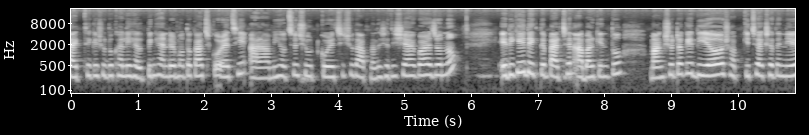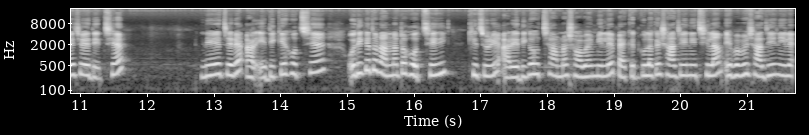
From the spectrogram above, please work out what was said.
সাইড থেকে শুধু খালি হেল্পিং হ্যান্ডের মতো কাজ করেছি আর আমি হচ্ছে শ্যুট করেছি শুধু আপনাদের সাথে শেয়ার করার জন্য। এদিকেই দেখতে পাচ্ছেন আবার কিন্তু মাংসটাকে দিয়েও সব কিছু একসাথে নেড়ে চেড়ে দিচ্ছে। নেড়ে চেড়ে, আর এদিকে হচ্ছে, ওদিকে তো রান্নাটা হচ্ছেই খিচুড়ি, আর এদিকে হচ্ছে আমরা সবাই মিলে প্যাকেটগুলোকে সাজিয়ে নিচ্ছিলাম। এভাবে সাজিয়ে নিলে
